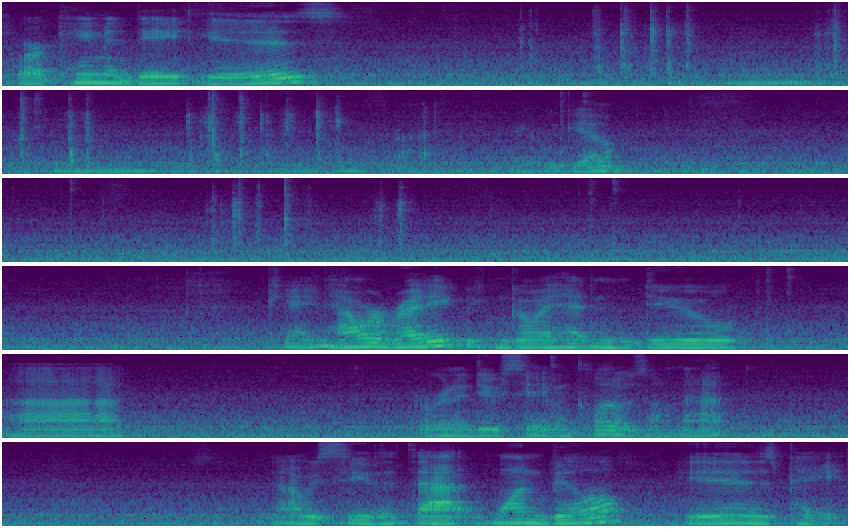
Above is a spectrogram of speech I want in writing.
So our payment date is go. Okay, now we're ready. We can go ahead and do, uh, we're going to do save and close on that. Now we see that that one bill is paid.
